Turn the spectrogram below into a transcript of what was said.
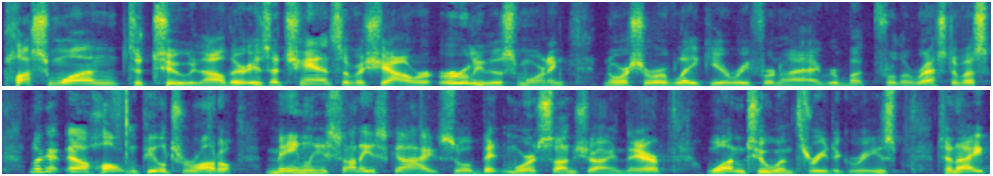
plus one to two. Now, there is a chance of a shower early this morning, north shore of Lake Erie for Niagara, but for the rest of us, look at uh, Halton Peel, Toronto. Mainly sunny skies, so a bit more sunshine there. One, two, and three degrees. Tonight,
